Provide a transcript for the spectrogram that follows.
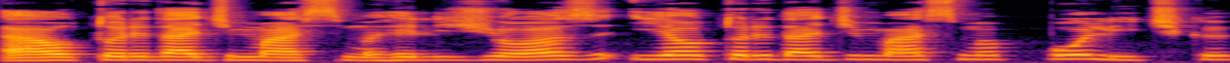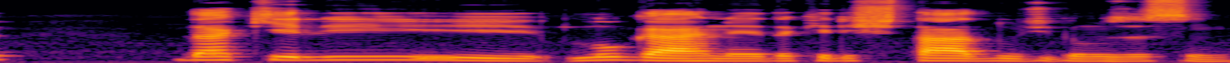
a autoridade máxima religiosa e a autoridade máxima política daquele lugar, né, daquele estado, digamos assim.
